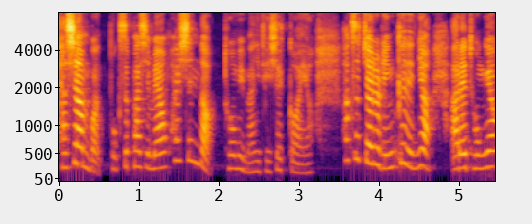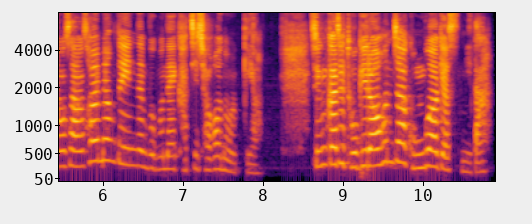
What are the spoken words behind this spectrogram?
다시 한번 복습하시면 훨씬 더 도움이 많이 되실 거예요. 학습 자료 링크는요, 아래 동영상 설명되어 있는 부분에 같이 적어 놓을게요. 지금까지 독일어 혼자 공부하기였습니다.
